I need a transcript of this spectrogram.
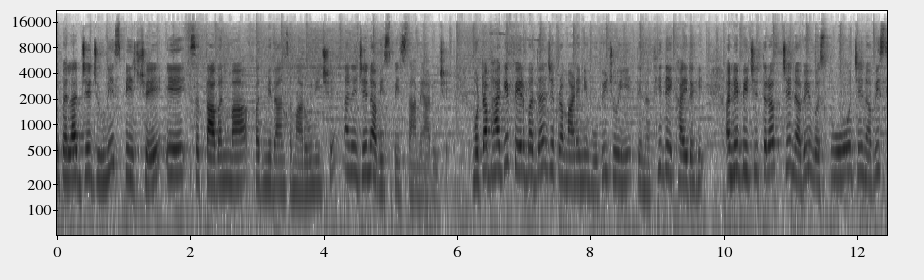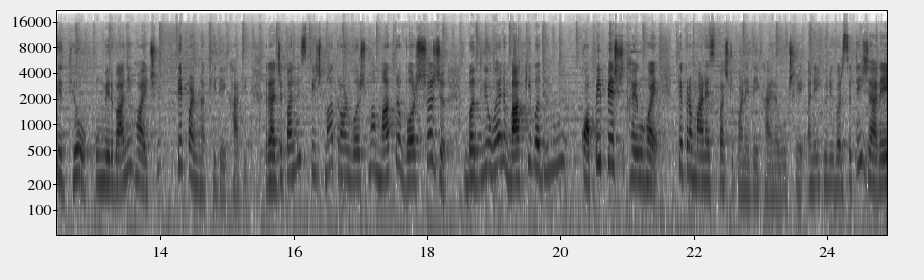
તો પહેલાં જે જૂની સ્પીચ છે એ સત્તાવનમાં પદ્મિદાન સમારોહની છે અને જે નવી સ્પીચ સામે આવી છે. મોટાભાગે ફેરબદલ જે પ્રમાણેની હોવી જોઈએ તે નથી દેખાઈ રહી. અને બીજી તરફ જે નવી વસ્તુઓ, જે નવી સિદ્ધિઓ ઉમેરવાની હોય છે તે પણ નથી દેખાતી. રાજ્યપાલની સ્પીચમાં ત્રણ વર્ષમાં માત્ર વર્ષ જ બદલ્યું હોય અને બાકી બધું કોપી પેસ્ટ થયું હોય તે પ્રમાણે સ્પષ્ટપણે દેખાઈ રહ્યું છે. અને યુનિવર્સિટી જ્યારે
